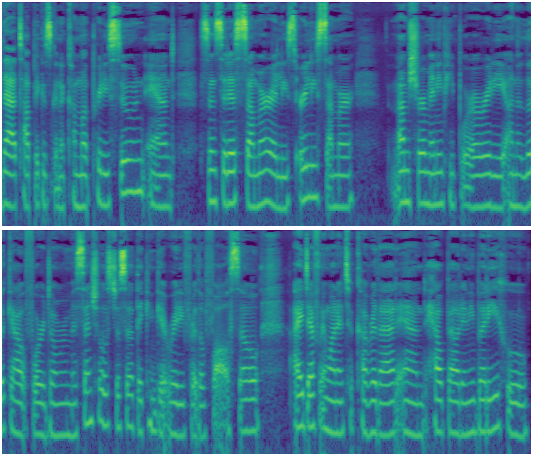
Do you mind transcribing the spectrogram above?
that topic is going to come up pretty soon. And since it is summer, at least early summer, I'm sure many people are already on a lookout for dorm room essentials just so that they can get ready for the fall. So I definitely wanted to cover that and help out anybody who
